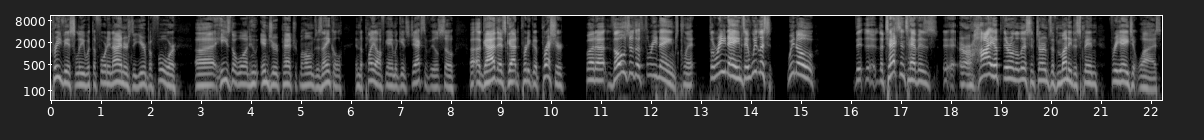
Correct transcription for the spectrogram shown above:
previously with the 49ers the year before. Uh, he's the one who injured Patrick Mahomes' ankle in the playoff game against Jacksonville. So uh, a guy that's got pretty good pressure. But uh, those are the three names, Clint. Three names, and we listen. We know the the, the Texans have is uh, are high up there on the list in terms of money to spend free agent wise.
